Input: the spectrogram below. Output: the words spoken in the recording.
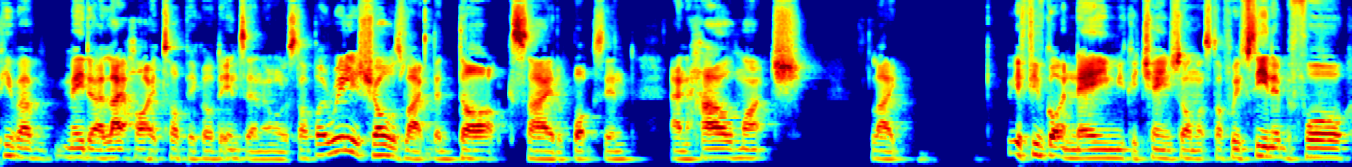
people have made it a light-hearted topic of the internet and all this stuff, but it really shows like the dark side of boxing and how much like if you've got a name, you could change so much stuff. We've seen it before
